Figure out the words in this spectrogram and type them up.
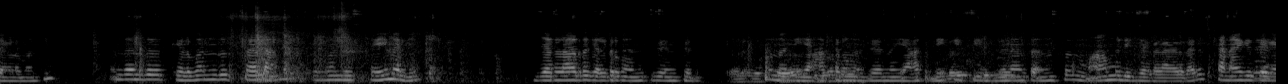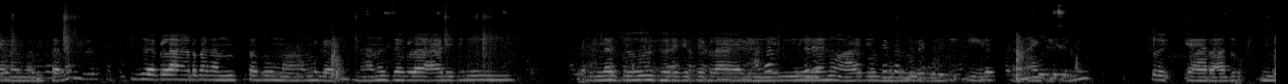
ಜಗಳ ಮಾಡ್ತೀನಿ. ಒಂದೊಂದು ಕೆಲವೊಂದು ಸಲ, ಕೆಲವೊಂದು ಟೈಮಲ್ಲಿ ಜಗಳ ಆಡ್ದಾಗ ಎಲ್ರಿಗೂ ಅನಿಸಿದೆ ಅನಿಸಿದೆ. ನಾನು ಯಾವ ಥರ ಮದುವೆ ಅದನ್ನ ಯಾಕೆ ಬೇಕಿತ್ತು ಅಂತ ಅನ್ಸೋದು ಮಾಮೂಲಿ ಜಗಳ ಆಡಿದಾಗ ಚೆನ್ನಾಗಿದ್ದಾಗ ನಂಗೆ ಅನ್ಸಲ್ಲ ಜಗಳ ಆಡಿದಾಗ ಅನ್ಸೋದು ಮಾಮೂಲಿ ನಾನು ಜಗಳ ಆಡಿದ್ದೀನಿ. ಎಲ್ಲ ಜೋರು ಜೋರಿಗೆ ಜಗಳ ಆಡಿ ಎಲ್ಲನೂ ಆಡಿ ಮುಗಿದು ಹೋಗಿ ಈಗ ಚೆನ್ನಾಗಿದ್ದೀನಿ. ಸೊ ಯಾರಾದರೂ ನಿಮ್ಮ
